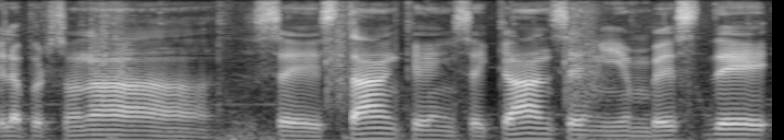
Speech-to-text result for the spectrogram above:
que la persona se estanquen, se cansen y en vez de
